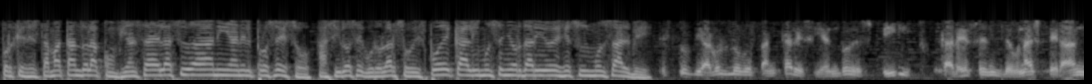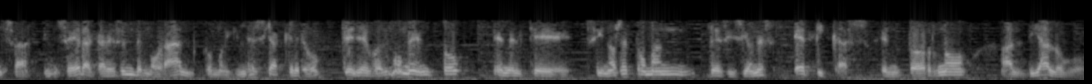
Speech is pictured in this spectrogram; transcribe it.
porque se está matando la confianza de la ciudadanía en el proceso. Así lo aseguró el arzobispo de Cali, Monseñor Darío de Jesús Monsalve. Estos diálogos están careciendo de espíritu, carecen de una esperanza sincera, carecen de moral. Como iglesia creo que llegó el momento en el que si no se toman decisiones éticas en torno al diálogo,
